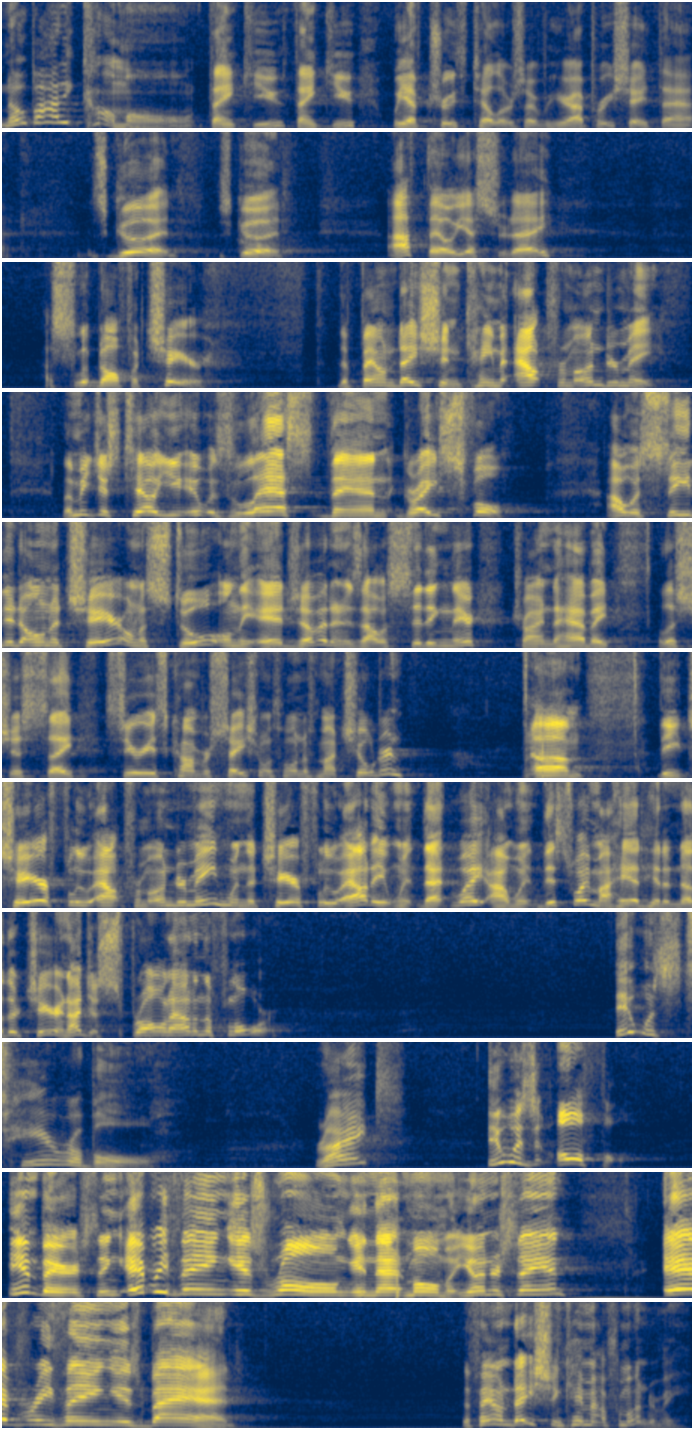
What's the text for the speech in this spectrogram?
Nobody? Come on. Thank you. Thank you. We have truth tellers over here. I appreciate that. It's good. It's good. I fell yesterday. I slipped off a chair. The foundation came out from under me. Let me just tell you, it was less than graceful. I was seated on a chair, on a stool, on the edge of it, and as I was sitting there trying to have a, let's just say, serious conversation with one of my children, um, the chair flew out from under me. When the chair flew out, it went that way. I went this way. My head hit another chair, and I just sprawled out on the floor. It was terrible, right? It was awful, embarrassing. Everything is wrong in that moment. You understand? Everything is bad. The foundation came out from under me.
